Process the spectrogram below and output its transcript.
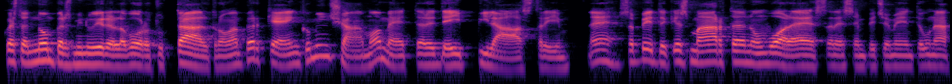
Questo non per sminuire il lavoro, tutt'altro, ma perché incominciamo a mettere dei pilastri. Eh? Sapete che Smart non vuole essere semplicemente una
